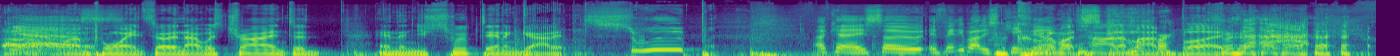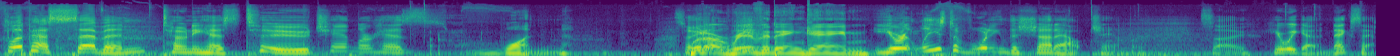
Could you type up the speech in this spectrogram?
at Yes. one point. So, and I was trying to, and then you swooped in and got it. Swoop. Okay, so if anybody's keeping Hakuna up with the Matata my score, butt. Clip has seven, Tony has two, Chandler has one. So what a at lea- riveting game! You're at least avoiding the shutout, Chandler. So here we go. Next sound.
